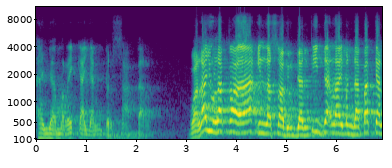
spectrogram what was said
hanya mereka yang bersabar wala illa sabir. Dan tidaklah mendapatkan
